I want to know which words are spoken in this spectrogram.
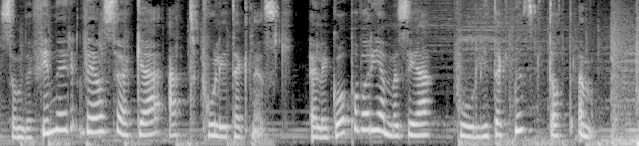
som du finner ved å søke at polyteknisk, eller gå på vår hjemmeside polyteknisk.no.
